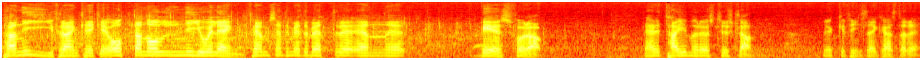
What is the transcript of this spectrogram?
Pani Frankrike, 8.09 i längd, 5 cm bättre än eh, Beers förra. Det här är Timer Östtyskland. Mycket fin släggkastare.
